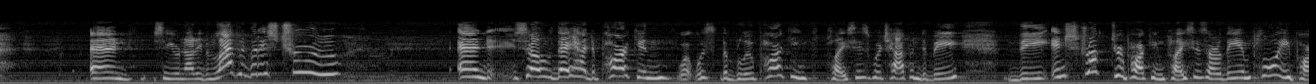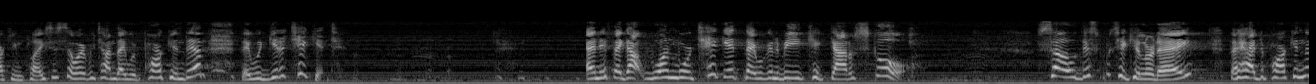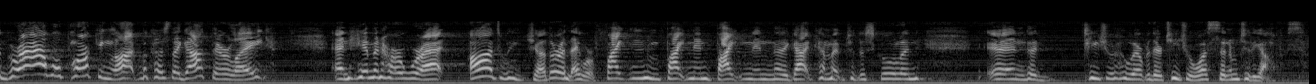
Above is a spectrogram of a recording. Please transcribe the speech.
And see, you're not even laughing, but it's true. And so they had to park in what was the blue parking places, which happened to be the instructor parking places or the employee parking places. So every time they would park in them, they would get a ticket. And if they got one more ticket, they were going to be kicked out of school. So this particular day, they had to park in the gravel parking lot because they got there late. And him and her were at odds with each other, and they were fighting and fighting and fighting. And they got come up to the school, and and the teacher, whoever their teacher was, sent them to the office.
